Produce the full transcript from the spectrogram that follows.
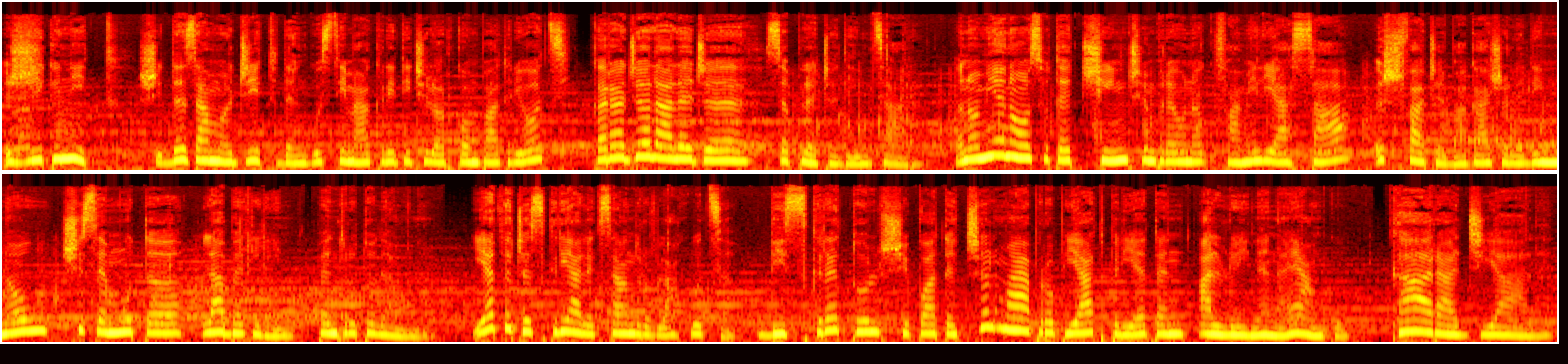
Jignit și dezamăgit de îngustimea criticilor compatrioți, Caragiale alege să plece din țară. În 1905, împreună cu familia sa, își face bagajele din nou și se mută la Berlin pentru totdeauna. Iată ce scrie Alexandru Vlahuță, discretul și poate cel mai apropiat prieten al lui Nena Iancu. Caragiale,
